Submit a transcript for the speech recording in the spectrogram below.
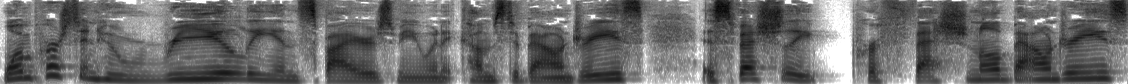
One person who really inspires me when it comes to boundaries, especially professional boundaries,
